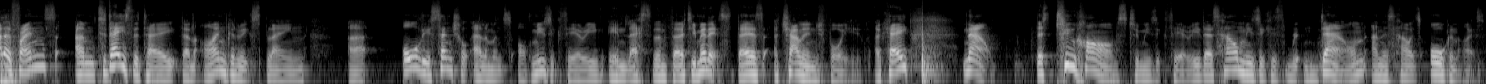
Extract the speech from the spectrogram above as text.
Hello, friends. Um, today's the day that I'm going to explain uh, all the essential elements of music theory in less than 30 minutes. There's a challenge for you, okay? Now, there's two halves to music theory. There's how music is written down and there's how it's organized.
